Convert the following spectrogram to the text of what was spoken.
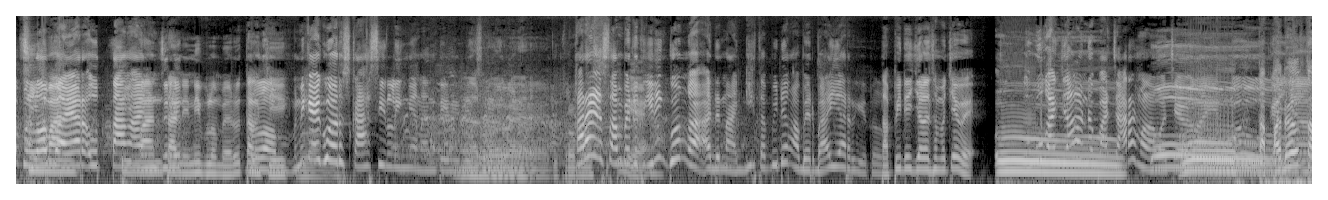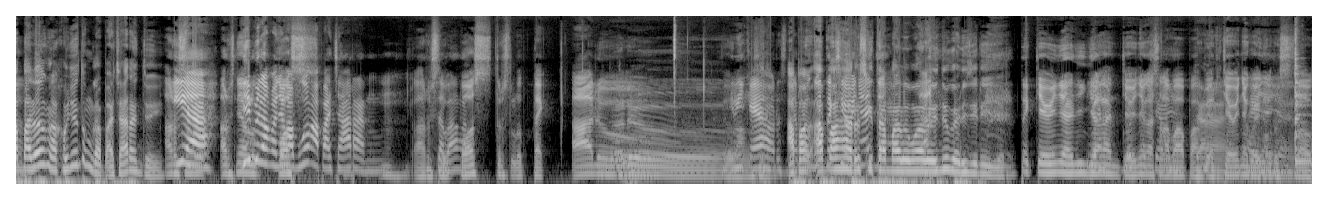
Si belum man- bayar utang si mantan anjir. ini belum bayar utang, Belum. Cik. Ini kayak gue harus kasih linknya nanti nih. Benar, benar, benar. Karena sampai ya. detik ini gue nggak ada nagih tapi dia nggak bayar bayar gitu. Tapi dia jalan sama cewek. Oh, bukan jalan udah pacaran malah sama cewek. Oh, itu. tak padahal tak padahal ngakunya tuh nggak pacaran cuy. Harus Iya, lu- harusnya dia bilang ke nyokap gue gak pacaran. Hmm, harus Bisa lu banget. post terus lu tag. Aduh. Aduh. Ini kayak harus Apa apa harus kita malu-maluin juga di sini Jir? Tag ceweknya anjing Iya, jangan, ceweknya enggak salah apa-apa, biar ceweknya gue yang Iya, ngurus iya. slow.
